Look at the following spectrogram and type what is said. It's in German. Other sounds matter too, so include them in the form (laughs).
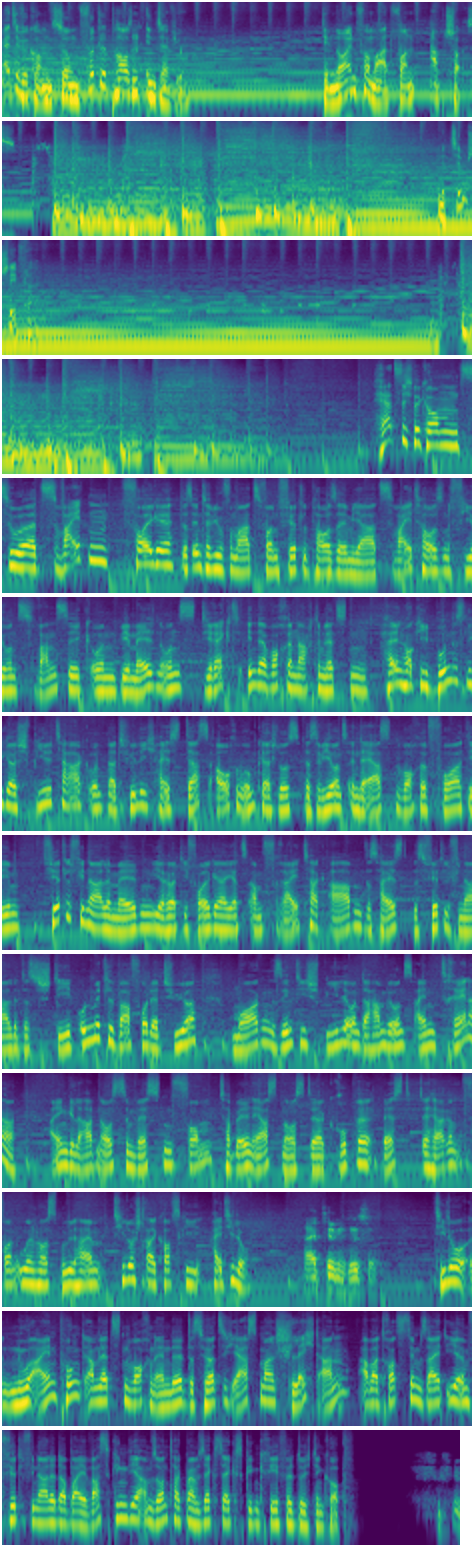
Herzlich willkommen zum Viertelpausen-Interview, dem neuen Format von Upchoice. Mit Tim Schäflein. Herzlich willkommen zur zweiten Folge des Interviewformats von Viertelpause im Jahr 2024 und wir melden uns direkt in der Woche nach dem letzten Hallenhockey-Bundesliga-Spieltag und natürlich heißt das auch im Umkehrschluss, dass wir uns in der ersten Woche vor dem Viertelfinale melden. Ihr hört die Folge ja jetzt am Freitagabend, das heißt, das Viertelfinale, das steht unmittelbar vor der Tür. Morgen sind die Spiele und da haben wir uns einen Trainer eingeladen aus dem Westen vom Tabellenersten aus der Gruppe West der Herren von Uhlenhorst Mülheim Mülheim, Thilo Stralkowski. Hi Thilo. Hi Tim, Grüße. Thilo, nur ein Punkt am letzten Wochenende. Das hört sich erstmal schlecht an, aber trotzdem seid ihr im Viertelfinale dabei. Was ging dir am Sonntag beim 6-6 gegen Krefeld durch den Kopf? (laughs)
